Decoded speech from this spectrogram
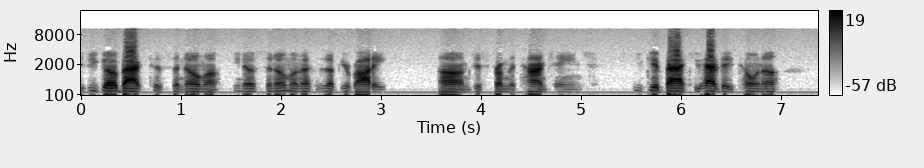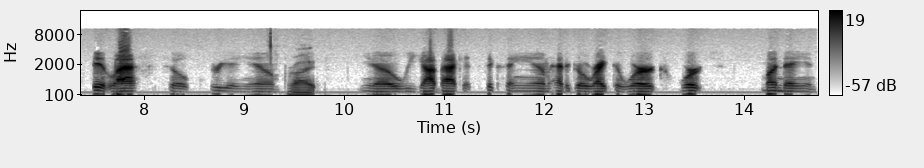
If you go back to Sonoma, you know Sonoma messes up your body um, just from the time change. You get back, you have Daytona. It lasts till 3 a.m. Right. You know, we got back at 6 a.m., had to go right to work, worked Monday and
